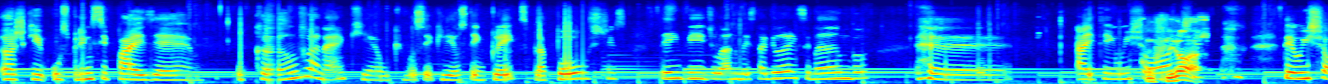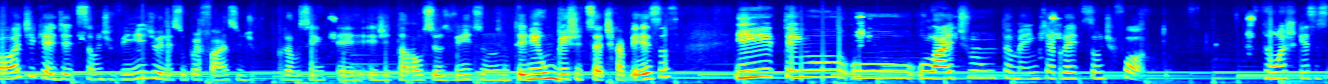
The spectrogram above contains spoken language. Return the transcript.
Eu acho que os principais é o Canva, né? Que é o que você cria os templates para posts. Tem vídeo lá no meu Instagram ensinando. É... Aí tem o InShot. Confira lá. tem o InShot, que é de edição de vídeo. Ele é super fácil para você é, editar os seus vídeos. Não tem nenhum bicho de sete cabeças. E tem o, o, o Lightroom também, que é para edição de foto. Então, acho que esses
